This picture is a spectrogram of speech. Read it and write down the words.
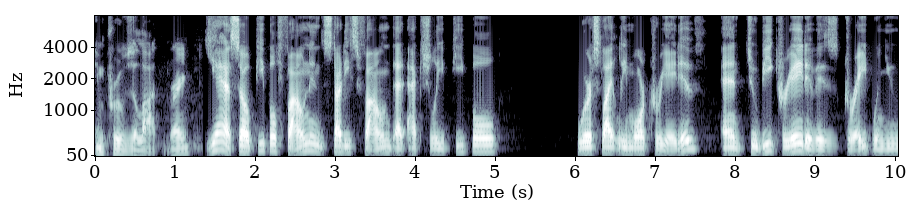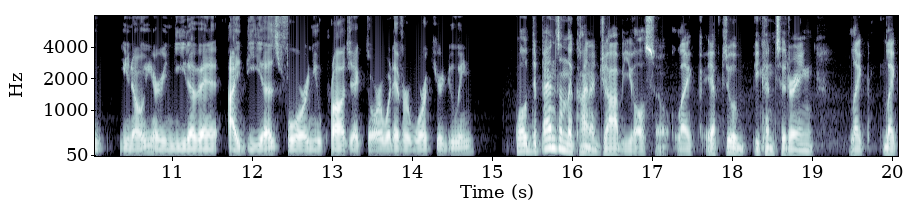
improves a lot, right? Yeah, so people found and studies found that actually people were slightly more creative, and to be creative is great when you you know you're in need of uh, ideas for a new project or whatever work you're doing. Well, it depends on the kind of job you also like. You have to be considering, like, like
